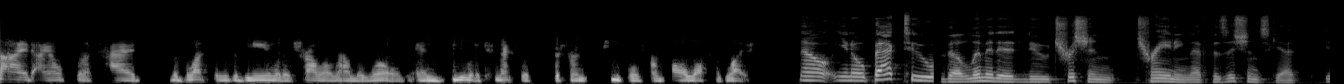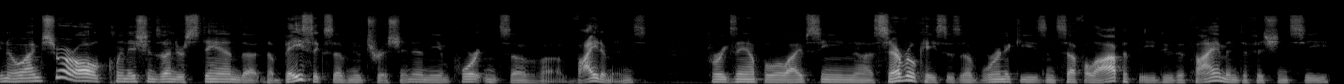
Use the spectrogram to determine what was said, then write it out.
side, I also had the blessings of being able to travel around the world and be able to connect with different people from all walks of life. Now, you know, back to the limited nutrition training that physicians get, you know, I'm sure all clinicians understand the, the basics of nutrition and the importance of uh, vitamins. For example, I've seen uh, several cases of Wernicke's encephalopathy due to thiamine deficiency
